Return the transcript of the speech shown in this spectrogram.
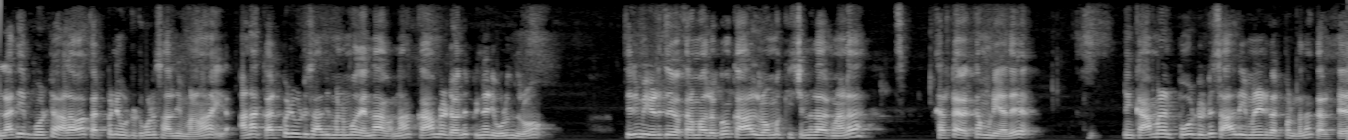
எல்லாத்தையும் போட்டு அளவாக கட் பண்ணி விட்டுட்டு கூட சால்விங் பண்ணலாம். ஆனால் கட் பண்ணி விட்டு சால்விங் பண்ணும்போது என்ன ஆகும்னா காம்ரேட் வந்து பின்னாடி விழுந்துடும் திரும்பி எடுத்து வைக்கிற மாதிரி இருக்கும். கால் ரொம்ப சின்னதாக இருக்கனால கரெக்டாக வைக்க முடியாது. நீங்கள் காம்பனன்ட் போட்டுவிட்டு சாதி பண்ணிட்டு கட் பண்ணுறது தான் கரெக்டு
